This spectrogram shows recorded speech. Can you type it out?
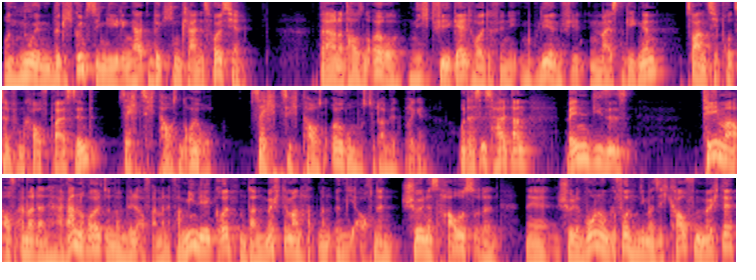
und nur in wirklich günstigen Gelegenheiten wirklich ein kleines Häuschen. 300.000 Euro, nicht viel Geld heute für eine Immobilie in, vielen, in den meisten Gegenden. 20 Prozent vom Kaufpreis sind 60.000 Euro. 60.000 Euro musst du da mitbringen. Und das ist halt dann, wenn dieses Thema auf einmal dann heranrollt und man will auf einmal eine Familie gründen, dann möchte man, hat man irgendwie auch ein schönes Haus oder eine schöne Wohnung gefunden, die man sich kaufen möchte,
